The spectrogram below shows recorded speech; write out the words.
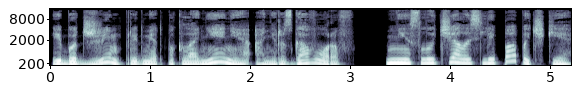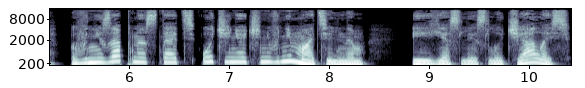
ибо Джим — предмет поклонения, а не разговоров. Не случалось ли папочке внезапно стать очень-очень внимательным — и если случалось,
